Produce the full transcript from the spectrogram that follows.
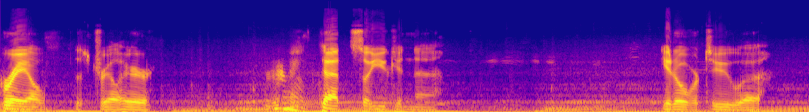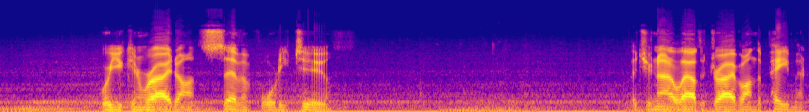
trail, this trail here, cut so you can uh, get over to uh, where you can ride on 742. But you're not allowed to drive on the pavement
